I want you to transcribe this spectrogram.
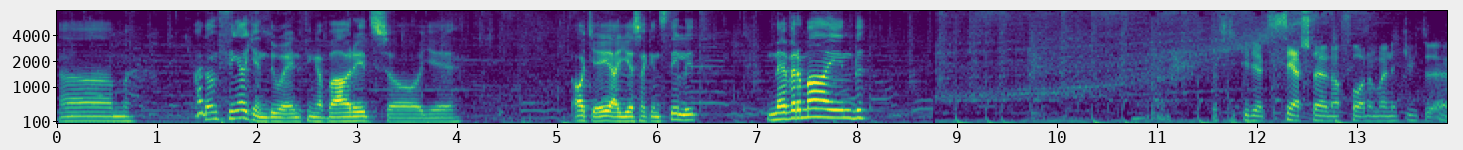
Um, I don't think I can do anything about it, so yeah. Okay, I guess I can steal it. Never mind! Tycker de ser ställena för dem, men gud. Ho,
